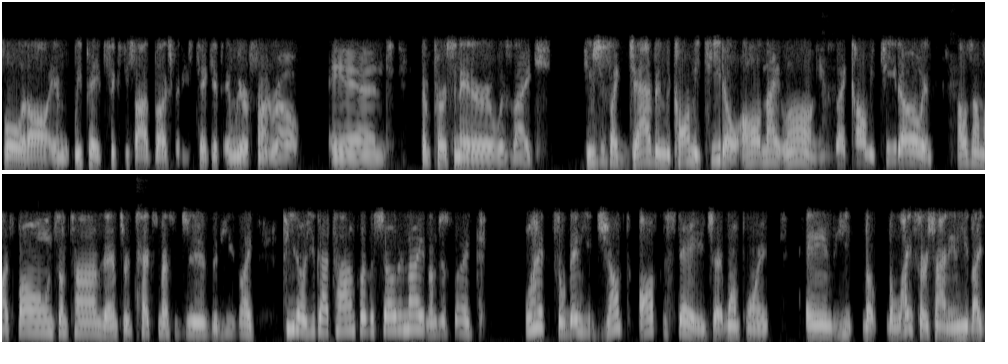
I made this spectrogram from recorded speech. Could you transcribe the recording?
full at all. And we paid 65 bucks for these tickets, and we were front row. And the impersonator was like, he was just like jabbing, calling me Tito all night long. He was like call me Tito, and I was on my phone sometimes, answering text messages, and he's like, Tito, you got time for the show tonight? And I'm just like, what? So then he jumped off the stage at one point, and he the, the lights are shining, and he like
